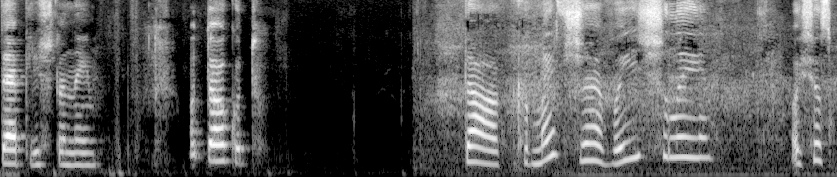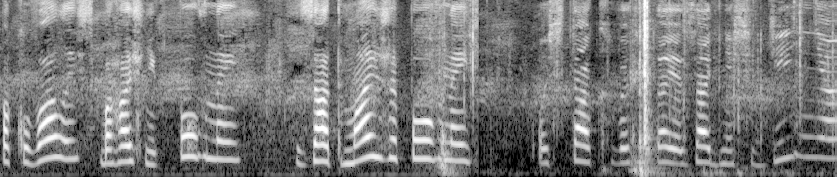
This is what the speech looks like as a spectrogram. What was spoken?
Теплі штани. Отак от. Так, ми вже вийшли. Ось спакувались, багажник повний, зад майже повний. Ось так виглядає заднє сидіння.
